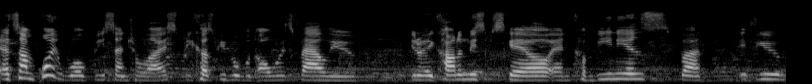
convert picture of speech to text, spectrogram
at some point will be centralized because people would always value, you know, economies of scale and convenience. But if you,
